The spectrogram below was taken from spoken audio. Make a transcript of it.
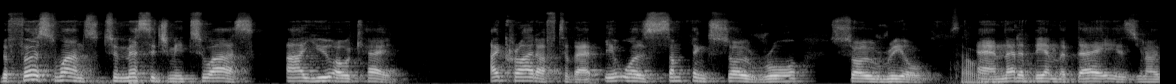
The first ones to message me to ask, Are you okay? I cried after that. It was something so raw, so real. So real. And that at the end of the day is, you know,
